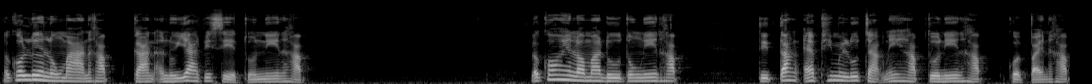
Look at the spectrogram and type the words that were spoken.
แล้วก็เลื่อนลงมานะครับ การอนุญาตพิเศษตัวนี้นะครับ แล้วก็ให้เรามาดูตรงนี้นะครับ ติดตั้งแอปที่ไม่รู้จักนี่ครับ ตัวนี้นะครับ กดไปนะครับ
